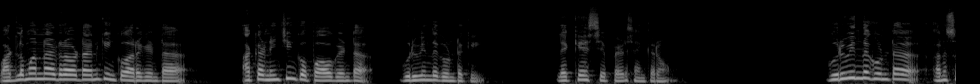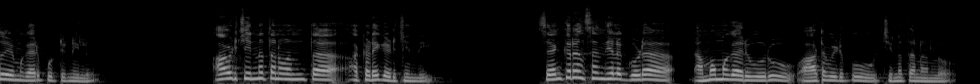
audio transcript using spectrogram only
వడ్లమన్నాడు రావడానికి ఇంకో అరగంట అక్కడి నుంచి ఇంకో పావు గంట గురువింద గుంటకి లెక్కేసి చెప్పాడు శంకరం గురువిందగుంట అనసూయమ్మ గారి పుట్టినీళ్ళు ఆవిడ చిన్నతనం అంతా అక్కడే గడిచింది. శంకరం సంధ్యలకు కూడా అమ్మమ్మ గారి ఊరు ఆట విడుపు చిన్నతనంలో.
